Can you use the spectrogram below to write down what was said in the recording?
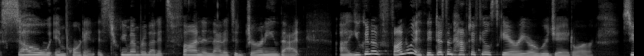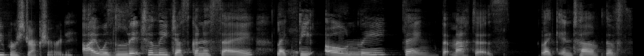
so important is to remember that it's fun and that it's a journey that uh, you can have fun with. It doesn't have to feel scary or rigid or super structured. I was literally just going to say, like, the only thing that matters, like, in terms of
